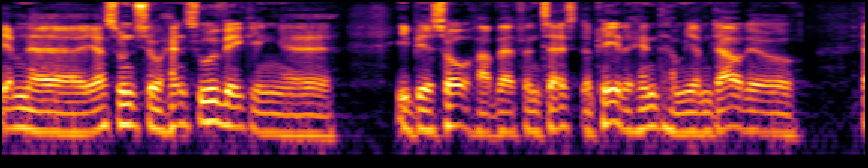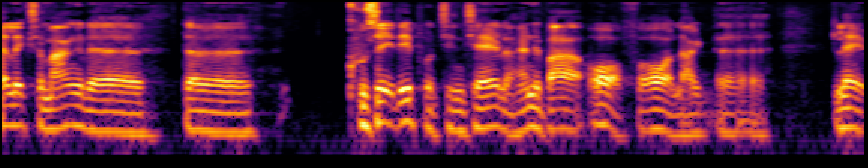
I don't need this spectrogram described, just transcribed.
Jamen, jeg synes jo, hans udvikling i BSH har været fantastisk. Da Peter hentede ham, jamen der var det jo heller ikke så mange, der, der kunne se det potentiale, og han er bare år for år lagt lag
